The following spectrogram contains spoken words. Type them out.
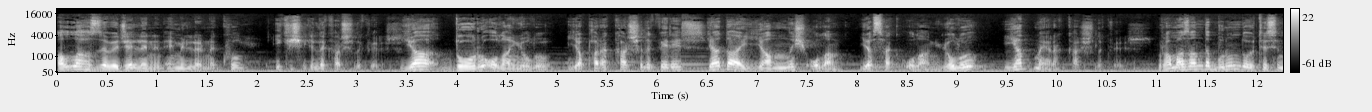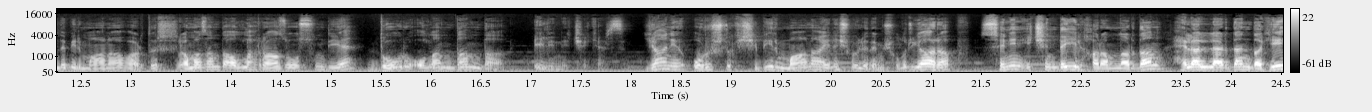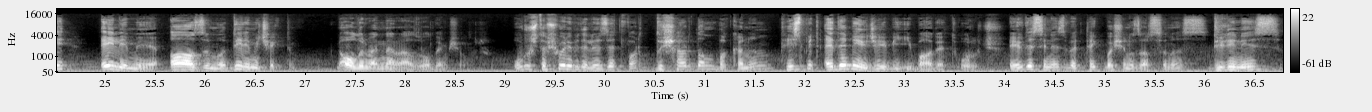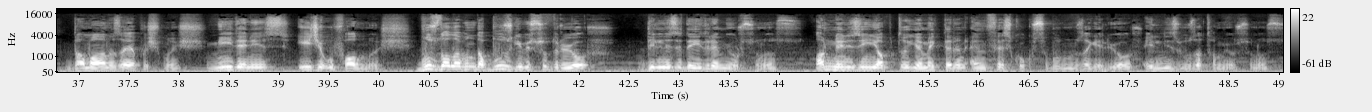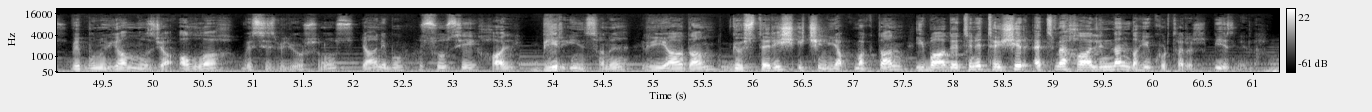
Allah Azze ve Celle'nin emirlerine kul iki şekilde karşılık verir. Ya doğru olan yolu yaparak karşılık verir ya da yanlış olan, yasak olan yolu yapmayarak karşılık verir. Ramazanda bunun da ötesinde bir mana vardır. Ramazanda Allah razı olsun diye doğru olandan da elini çekersin. Yani oruçlu kişi bir mana ile şöyle demiş olur. Ya Rab senin için değil haramlardan, helallerden dahi elimi, ağzımı, dilimi çektim. Ne olur benden razı ol demiş olur. Oruçta şöyle bir de lezzet var. Dışarıdan bakanın tespit edemeyeceği bir ibadet oruç. Evdesiniz ve tek başınızasınız. Diliniz damağınıza yapışmış. Mideniz iyice ufalmış. Buzdolabında buz gibi su duruyor. Dilinizi değdiremiyorsunuz. Annenizin yaptığı yemeklerin enfes kokusu burnunuza geliyor. Elinizi uzatamıyorsunuz ve bunu yalnızca Allah ve siz biliyorsunuz. Yani bu hususi hal bir insanı riyadan, gösteriş için yapmaktan, ibadetini teşhir etme halinden dahi kurtarır biiznillah.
